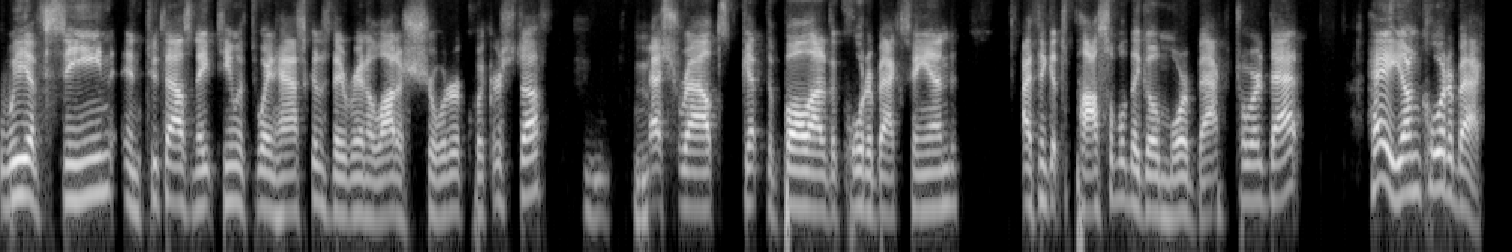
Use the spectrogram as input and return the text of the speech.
we have seen in 2018 with Dwayne Haskins, they ran a lot of shorter, quicker stuff, mm-hmm. mesh routes, get the ball out of the quarterback's hand. I think it's possible they go more back toward that. Hey, young quarterback,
